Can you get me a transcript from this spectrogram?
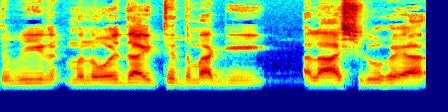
ਤੇ ਵੀਰ ਮਨੋਜ ਦਾ ਇੱਥੇ ਦਿਮਾਗੀ ਇਲਾਜ ਸ਼ੁਰੂ ਹੋਇਆ।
